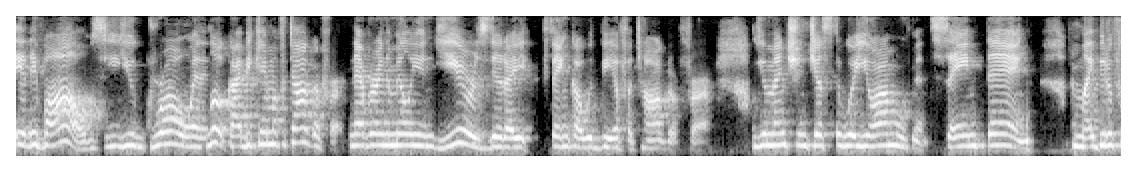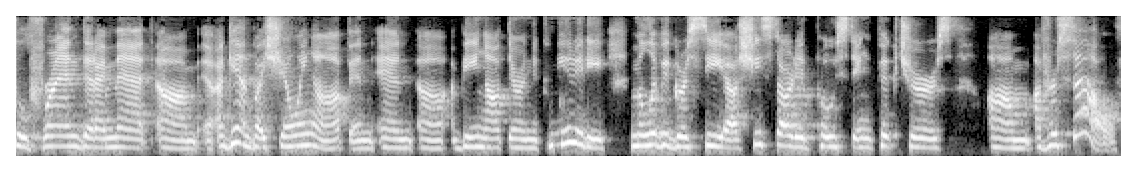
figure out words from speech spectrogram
It evolves. You grow. And look i became a photographer. Never in a million years did i think i would be a photographer. You mentioned just the way you are movement. Same thing. My beautiful friend that i met um, again by showing up and and uh, being out there in the community melivia garcia she started posting pictures um, of herself,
